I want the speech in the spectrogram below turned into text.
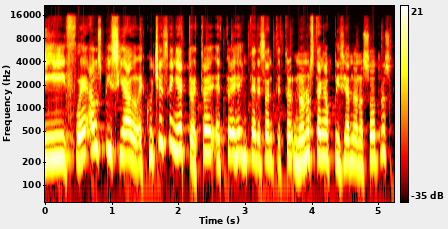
y fue auspiciado. Escúchense en esto, esto, esto es interesante. Esto, no nos están auspiciando a nosotros,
